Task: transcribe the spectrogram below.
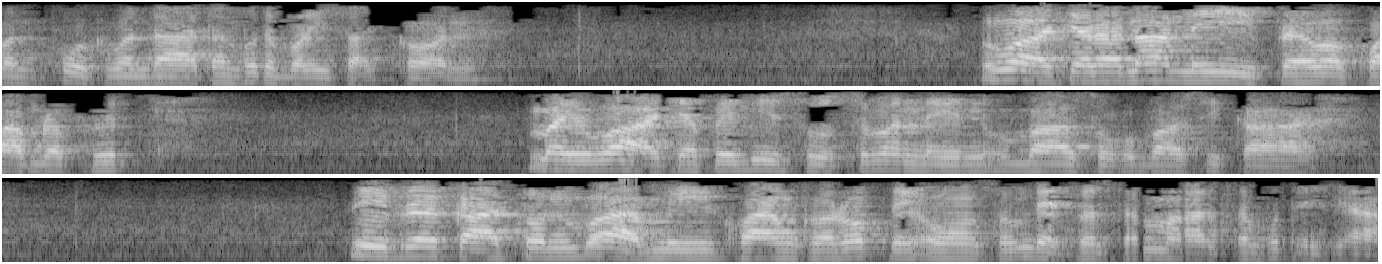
บรรพูดกับบรรดาท่านพุทธบริษัทก่อน ราะว่าจรณะนี้แปลว่าความประพฤติ ไม่ว่าจะเป็นที่สุดสมณเณรอุบาสกอุบาสิกาที่ประกาศตนว่ามีความเคารพในองค์สมเด็จพระสัมมาสัมพุทธเจ้า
